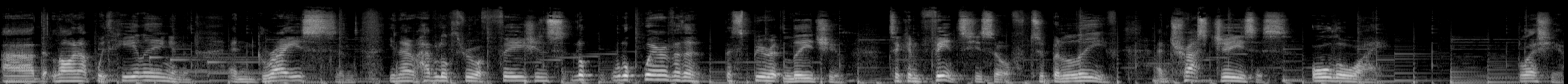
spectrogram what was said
uh, that line up with healing and and grace and you know have a look through Ephesians look look wherever the, the Spirit leads you to convince yourself to believe and trust Jesus all the way. Bless you.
